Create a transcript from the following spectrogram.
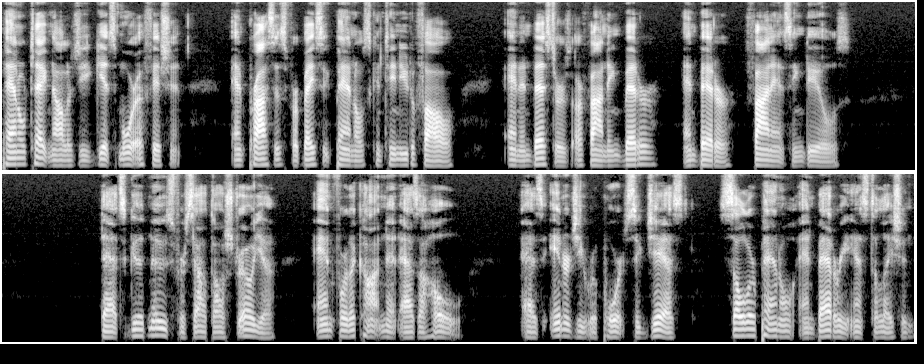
panel technology gets more efficient and prices for basic panels continue to fall and investors are finding better and better financing deals. That's good news for South Australia and for the continent as a whole. As energy reports suggest, solar panel and battery installation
